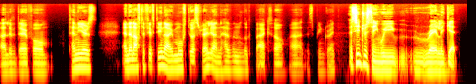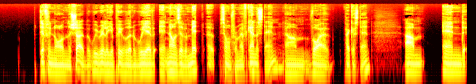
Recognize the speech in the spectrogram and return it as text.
I lived there for 10 years. And then after 15, I moved to Australia and haven't looked back. So uh, it's been great. It's interesting. We rarely get, definitely not on the show, but we rarely get people that we ever, no one's ever met uh, someone from Afghanistan um, via Pakistan, um, and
